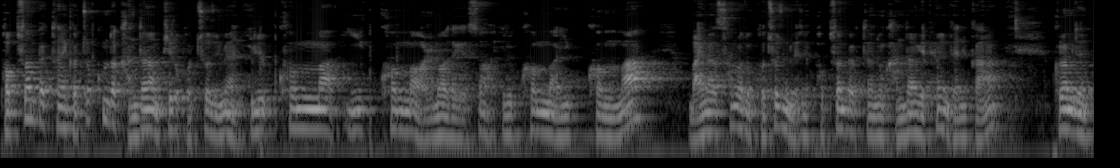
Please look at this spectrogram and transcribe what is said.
법선 벡터니까 조금 더 간단한 B로 고쳐주면 1, 2, 얼마 되겠어? 1, 2, 마이너스 3으로 고쳐주면 되지 법선 벡터는 좀 간단하게 표현이 되니까 그럼 이제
